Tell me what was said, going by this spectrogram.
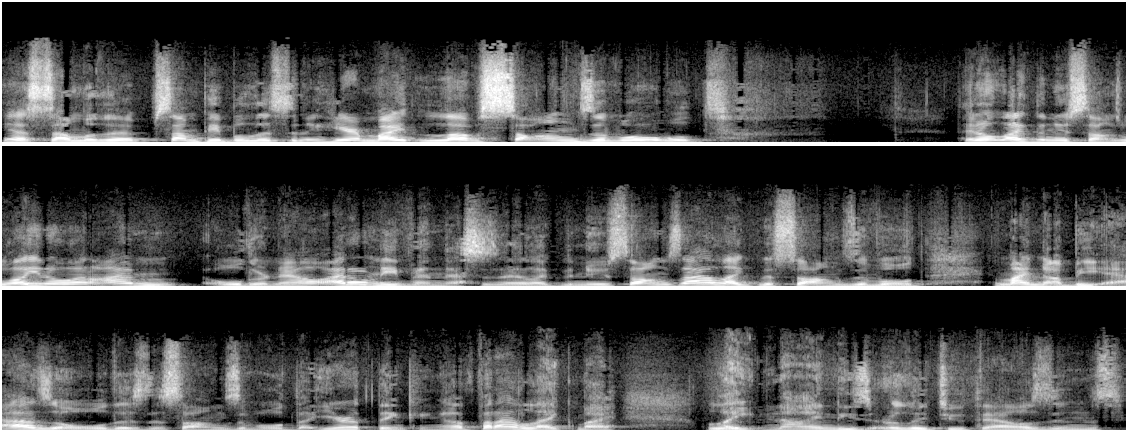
Yeah, some of the some people listening here might love songs of old. They don't like the new songs. Well, you know what? I'm older now. I don't even necessarily like the new songs. I like the songs of old. It might not be as old as the songs of old that you're thinking of, but I like my late 90s, early 2000s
